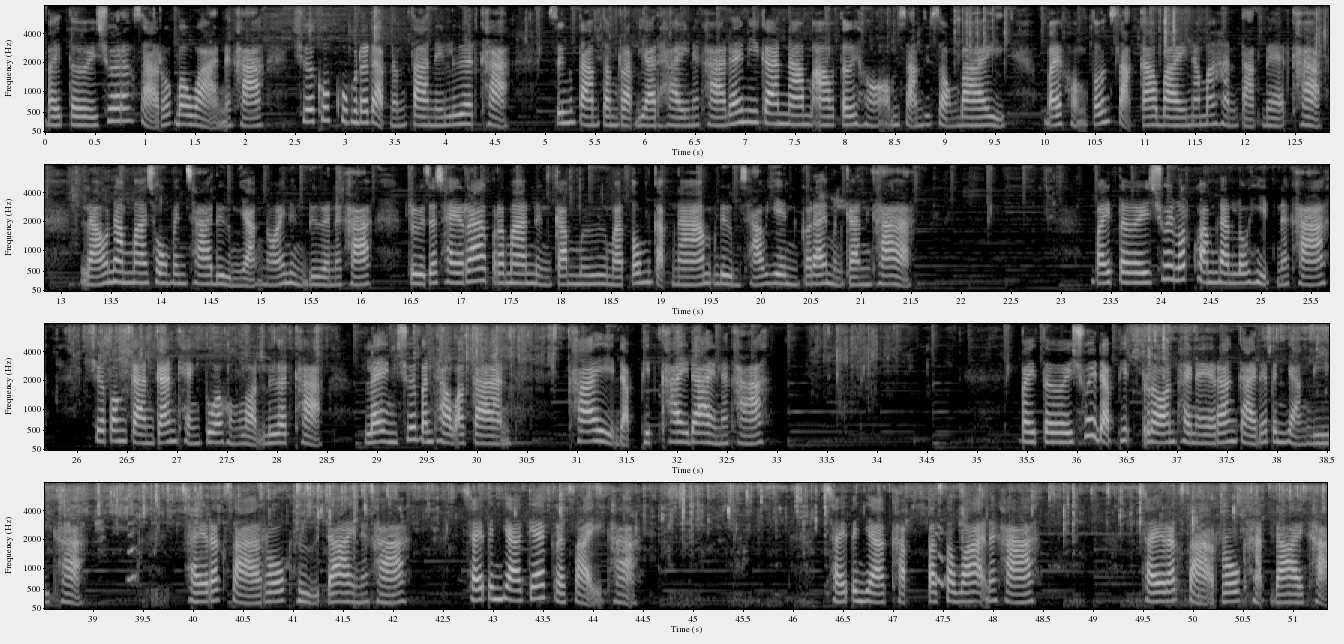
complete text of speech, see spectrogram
ใบเตยช่วยรักษาโรคเบาหวานนะคะ ช่วยควบคุมระดับน้ำตาลในเลือดค่ะ ซึ่งตามตำรับยาไทยนะคะ ได้มีการนำเอาเตยหอม 32 ใบ ใบของต้นสัก9ใบนำมาหั่นตากแดดค่ะ แล้วนำมาชงเป็นชาดื่มอย่างน้อย 1 เดือนนะคะ หรือจะใช้รากประมาณ 1กำมือมาต้มกับน้ำดื่มเช้าเย็นก็ได้เหมือนกันค่ะ ใบเตยช่วยลดความดันโลหิตนะคะ ช่วยป้องกันการแข็งตัวของหลอดเลือดค่ะ และยังช่วยบรรเทาอาการไข้ดับพิษไข้ได้นะคะ ใบเตยช่วยดับพิษร้อนภายในร่างกายได้เป็นอย่างดีค่ะ ใช้รักษาโรคหืดได้นะคะ ใช้เป็นยาแก้กระใสค่ะ ใช้เป็นยาขับปัสสาวะนะคะ ใช้รักษาโรคหัดได้ค่ะ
